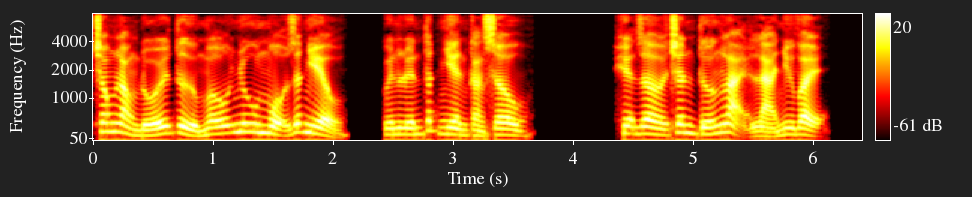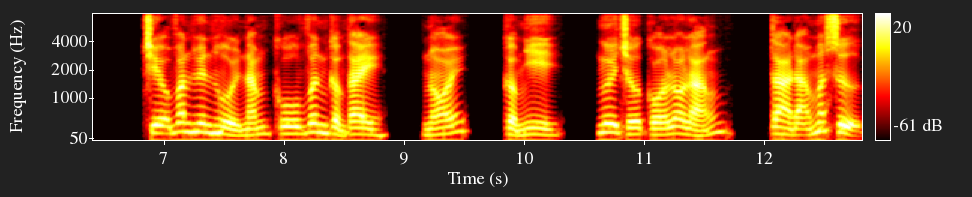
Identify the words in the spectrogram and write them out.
trong lòng đối tử mẫu nhu mộ rất nhiều, quyến luyến tất nhiên càng sâu. Hiện giờ chân tướng lại là như vậy. Triệu Văn Huyên hồi nắm cô Vân cầm tay, nói, Cẩm nhi, ngươi chớ có lo lắng, ta đã mất sự.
